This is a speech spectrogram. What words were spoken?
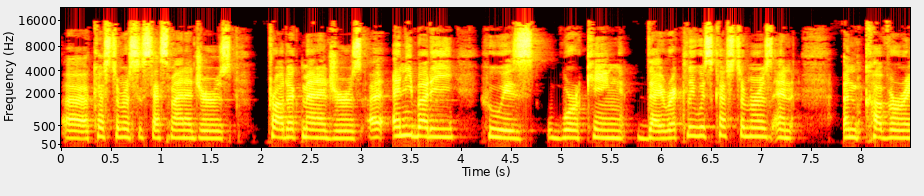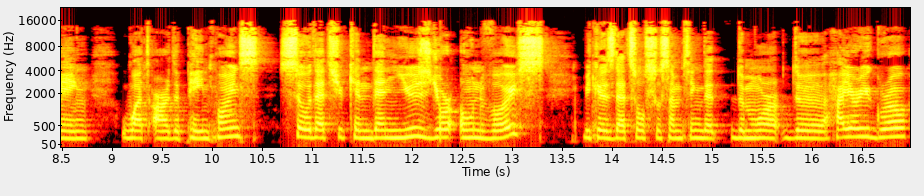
uh, customer success managers, product managers, uh, anybody who is working directly with customers and uncovering what are the pain points so that you can then use your own voice because that's also something that the more, the higher you grow,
